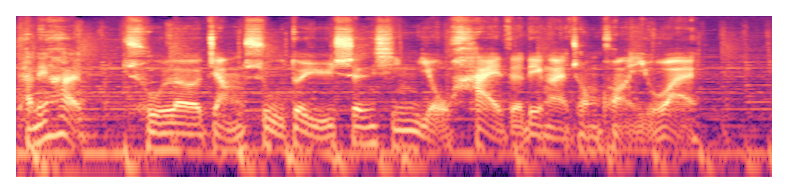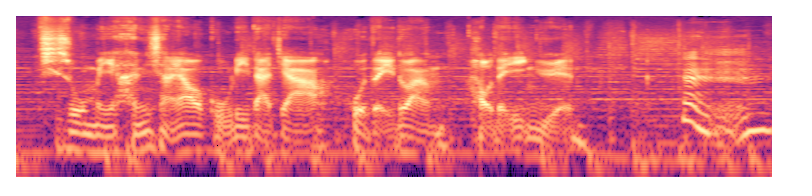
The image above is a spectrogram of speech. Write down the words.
谈恋爱除了讲述对于身心有害的恋爱状况以外，其实我们也很想要鼓励大家获得一段好的姻缘。嗯，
